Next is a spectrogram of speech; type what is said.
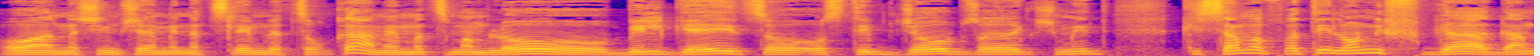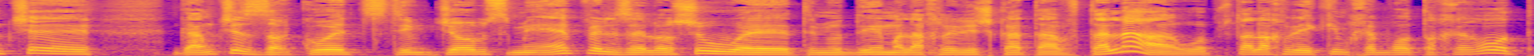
או האנשים שהם מנצלים לצורכם. הם עצמם לא ביל גייטס או, או סטיב ג'ובס או אריק שמיד, כיסם הפרטי לא נפגע, גם, כש, גם כשזרקו את סטיב ג'ובס מאפל, זה לא שהוא, אה, אתם יודעים, הלך ללשכת האבטלה, הוא פשוט הלך והקים חברות אחרות.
